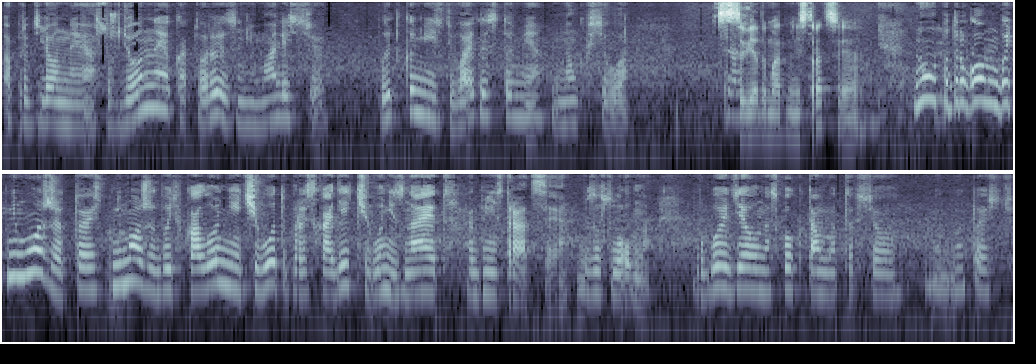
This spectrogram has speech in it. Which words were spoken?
определенные осужденные, которые занимались пытками, издевательствами, много всего. С ведома администрации? Ну, по-другому быть не может. То есть не может быть в колонии чего-то происходить, чего не знает администрация, безусловно. Другое дело, насколько там это все, ну, ну то есть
